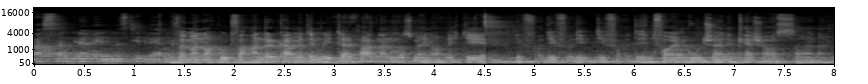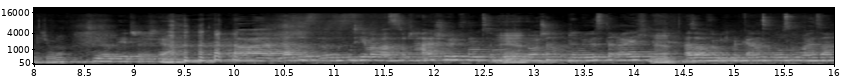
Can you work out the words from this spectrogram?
was dann wieder reinvestiert werden kann. Und wenn man noch gut verhandeln kann mit dem Retail-Partner, dann muss man auch nicht die, die, die, die, den vollen Gutschein in Cash auszahlen eigentlich, oder? Theoretisch, ja. Aber das ist, das ist ein Thema, was total schön funktioniert ja. in Deutschland und in Österreich. Ja. Also auch wirklich mit ganz großen Häusern,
